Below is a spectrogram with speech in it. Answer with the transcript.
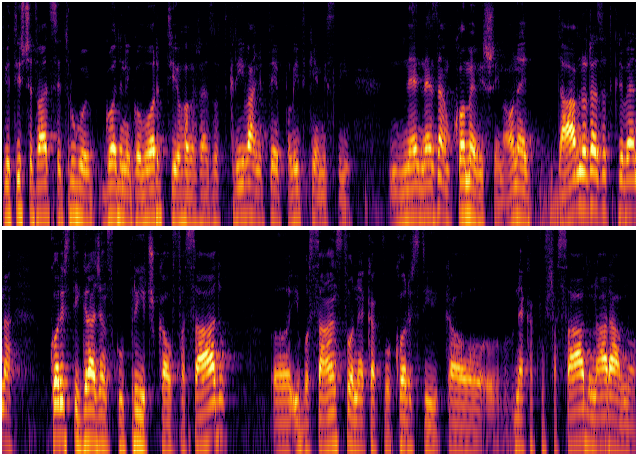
2022. godini govoriti o razotkrivanju te politike, mislim, ne, ne znam kome više ima. Ona je davno razotkrivena, koristi građansku priču kao fasadu e, i bosanstvo nekakvo koristi kao nekakvu fasadu, naravno,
